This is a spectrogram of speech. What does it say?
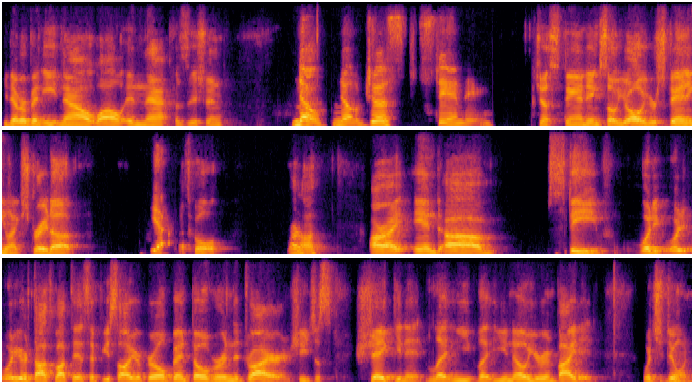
You never been eaten out while in that position, No, no, just standing. just standing. So yo, you're standing like straight up. Yeah. that's cool. Right on. All right, and um, Steve, what do you, what, what are your thoughts about this? If you saw your girl bent over in the dryer and she's just shaking it, letting you letting you know you're invited, what you doing?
